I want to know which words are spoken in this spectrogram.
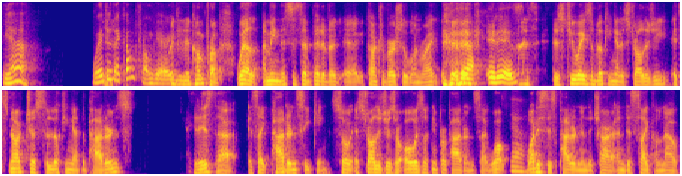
Yeah. Where do Yeah. they come from, Gary? Where do they come from? Well, I mean, this is a bit of a, a controversial one, right? yeah, it is. There's, there's two ways of looking at astrology. It's not just looking at the patterns. It is that it's like pattern seeking. So astrologers are always looking for patterns. Like what Yeah. what is this pattern in the chart and this cycle now?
